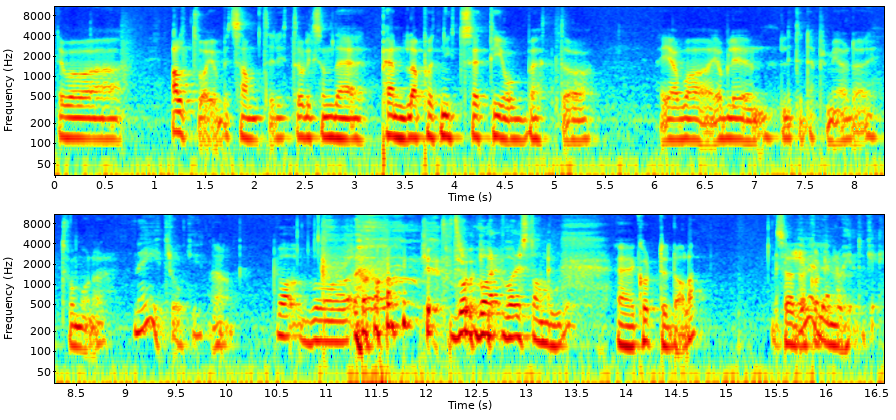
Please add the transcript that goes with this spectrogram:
Det var... Allt var jobbigt samtidigt. Och liksom det här pendla på ett nytt sätt till jobbet. Och jag, var, jag blev lite deprimerad där i två månader. Nej, tråkigt. Ja. Var, var, var, var, var i stan bor du? Eh, Kortedala. Det Södra är väl Kortedala. ändå helt okej?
